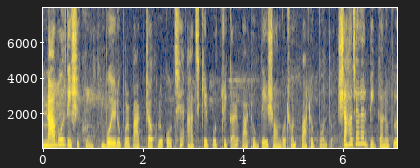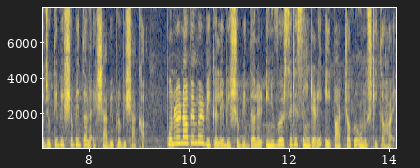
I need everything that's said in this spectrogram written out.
না বলতে শিখুন। বইয়ের উপর পাঠচক্র করছে আজকের পত্রিকার পাঠকদের সংগঠন পাঠক বন্ধু। শাহজালাল বিজ্ঞান ও প্রযুক্তি বিশ্ববিদ্যালয়, সাবিপ্রবি শাখা। পনেরো নভেম্বর বিকেলে বিশ্ববিদ্যালয়ের ইউনিভার্সিটি সেন্টারে এই পাঠচক্র অনুষ্ঠিত হয়।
